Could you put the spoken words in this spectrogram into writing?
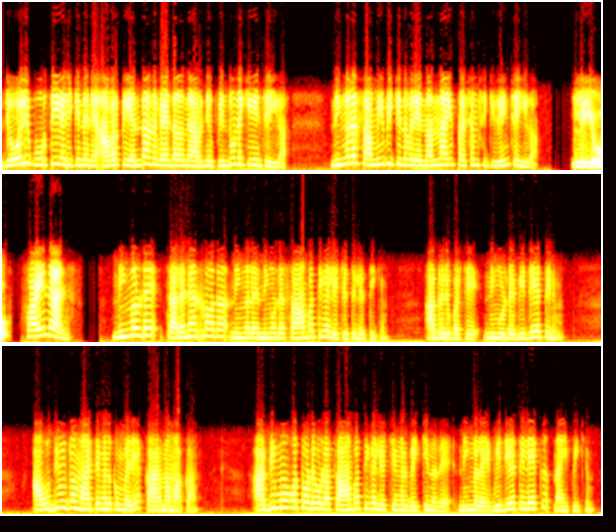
ജോലി പൂർത്തീകരിക്കുന്നതിന് അവർക്ക് എന്താണ് വേണ്ടതെന്ന് അറിഞ്ഞു പിന്തുണയ്ക്കുകയും ചെയ്യുക. നിങ്ങളെ സമീപിക്കുന്നവരെ നന്നായി പ്രശംസിക്കുകയും ചെയ്യുക. ലിയോ? ഫൈനാൻസ്. നിങ്ങളുടെ ചലനാത്മകത നിങ്ങളെ നിങ്ങളുടെ സാമ്പത്തിക ലക്ഷ്യത്തിലെത്തിക്കും. അതൊരു പക്ഷേ നിങ്ങളുടെ വിജയത്തിനും ഔദ്യോഗിക മാറ്റങ്ങൾക്കും വരെ കാരണമാക്കാം. അതിമോഹത്തോടെയുള്ള സാമ്പത്തിക ലക്ഷ്യങ്ങൾ വയ്ക്കുന്നത് നിങ്ങളെ വിജയത്തിലേക്ക് നയിപ്പിക്കും.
